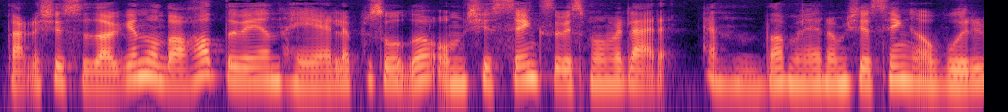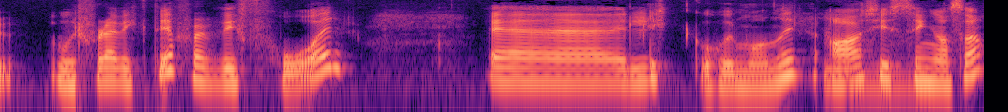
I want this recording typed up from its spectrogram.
Da er det kyssedagen, og da hadde vi en hel episode om kyssing. Så hvis man vil lære enda mer om kyssing og hvor, hvorfor det er viktig, for vi får eh, lykkehormoner av kyssing også.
